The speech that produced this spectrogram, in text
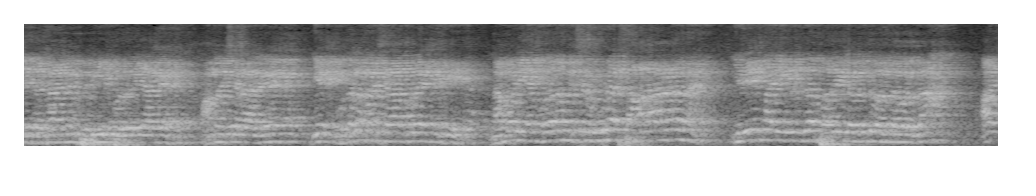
இதற்காக பெரிய பதவியாக அமைச்சராக ஏன் முதலமைச்சராக கூட இன்னைக்கு நம்முடைய முதலமைச்சர் கூட சாதாரண இதே மாதிரி இருந்த பதவியில் வந்து வந்தவர் தான் ஆக,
